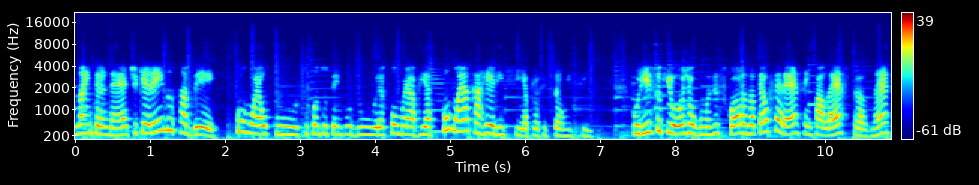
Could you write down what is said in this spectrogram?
na internet, querendo saber como é o curso, quanto tempo dura, como é a via, como é a carreira em si, a profissão em si. Por isso que hoje algumas escolas até oferecem palestras, né,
